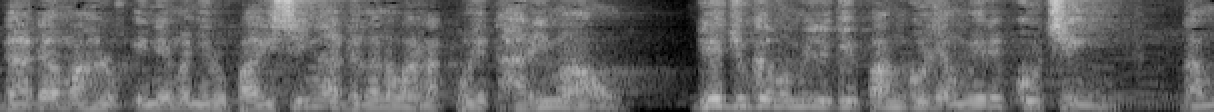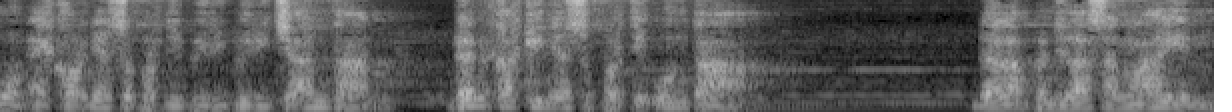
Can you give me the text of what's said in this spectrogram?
Dada makhluk ini menyerupai singa dengan warna kulit harimau. Dia juga memiliki panggul yang mirip kucing, namun ekornya seperti biri-biri jantan dan kakinya seperti unta. Dalam penjelasan lain,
